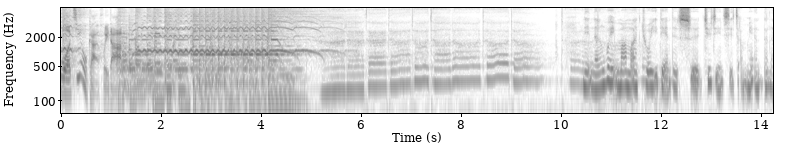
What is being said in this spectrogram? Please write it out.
我就敢回答。你能为妈妈做一点的事，究竟是怎么样的呢？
